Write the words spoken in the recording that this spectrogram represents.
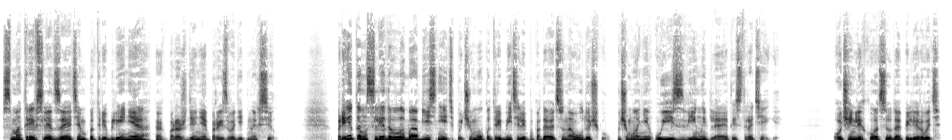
Смотри вслед за этим потребление как порождение производительных сил. При этом следовало бы объяснить, почему потребители попадаются на удочку, почему они уязвимы для этой стратегии. Очень легко отсюда апеллировать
